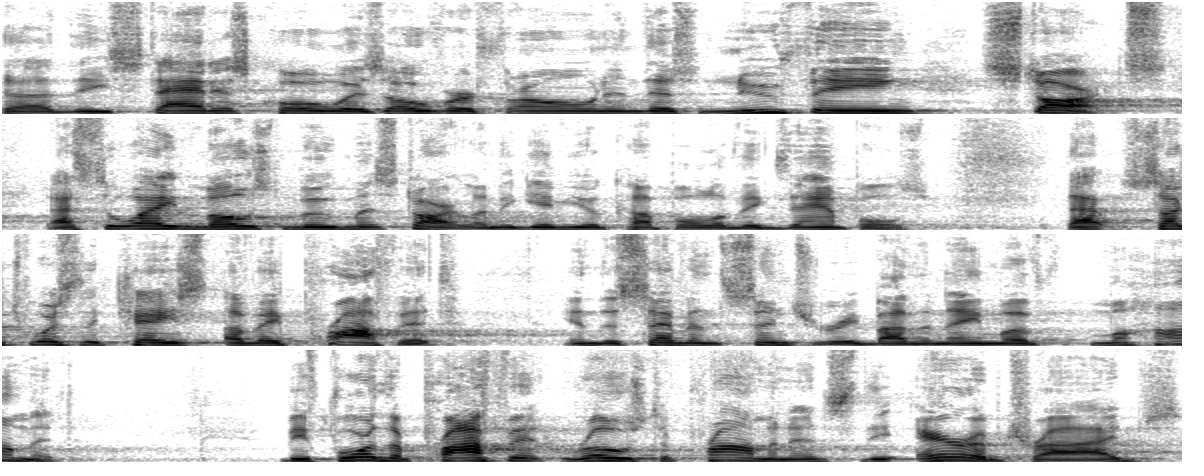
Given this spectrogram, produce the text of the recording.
uh, the status quo is overthrown and this new thing starts. That's the way most movements start. Let me give you a couple of examples. That such was the case of a prophet in the seventh century by the name of Muhammad. Before the prophet rose to prominence, the Arab tribes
